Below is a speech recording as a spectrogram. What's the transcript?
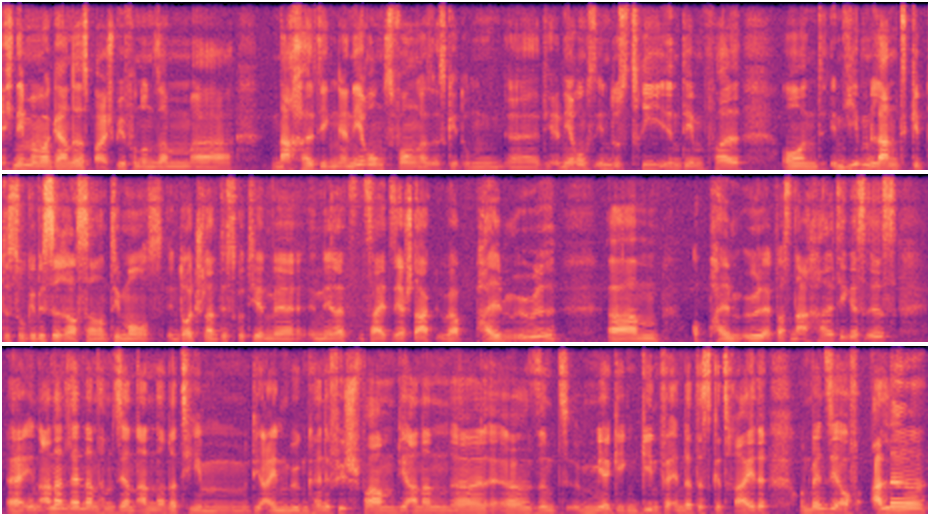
Ich nehme mal gerne das Beispiel von unserem nachhaltigen Ernährungsfonds. Also es geht um äh, die Ernährungsindustrie in dem Fall. Und in jedem Land gibt es so gewisse Ressentiments. In Deutschland diskutieren wir in der letzten Zeit sehr stark über Palmöl. Ähm, ob Palmöl etwas Nachhaltiges ist. Äh, in anderen Ländern haben sie dann andere Themen. Die einen mögen keine Fischfarmen, die anderen äh, äh sind mehr gegen genverändertes Getreide. Und wenn sie auf alle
